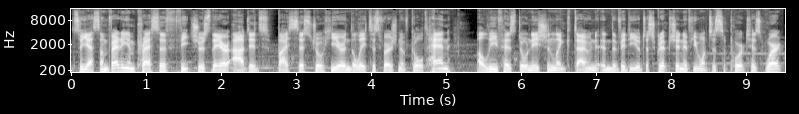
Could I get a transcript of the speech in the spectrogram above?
So yeah, some very impressive features there added by Sistro here in the latest version of Gold Hen. I'll leave his donation link down in the video description if you want to support his work.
